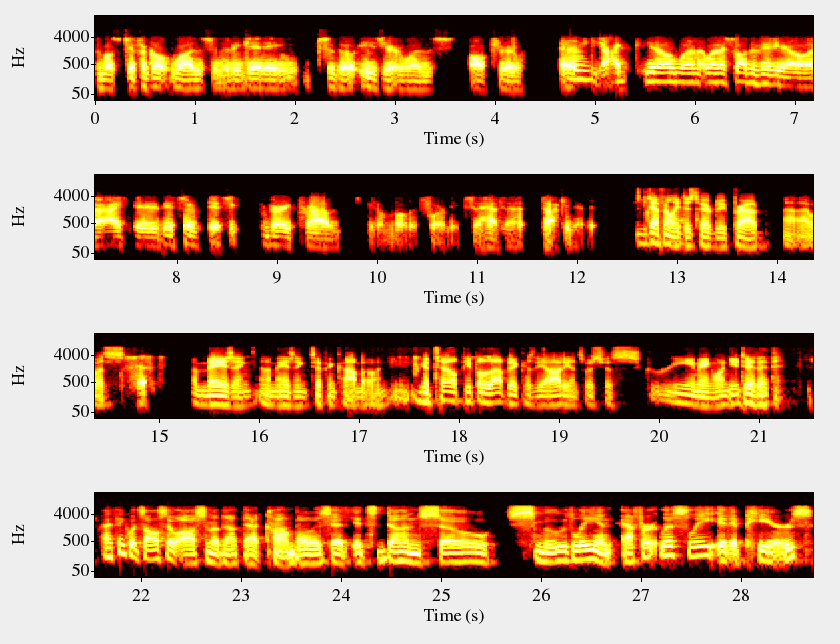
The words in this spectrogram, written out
the most difficult ones in the beginning to the easier ones all through. And I, you know, when when I saw the video, I it, it's a it's a very proud you know moment for me to have that documented. You definitely deserve to be proud. Uh, that was amazing, an amazing tipping combo, and you, you could tell people loved it because the audience was just screaming when you did it. I think what's also awesome about that combo is that it's done so smoothly and effortlessly. It appears,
